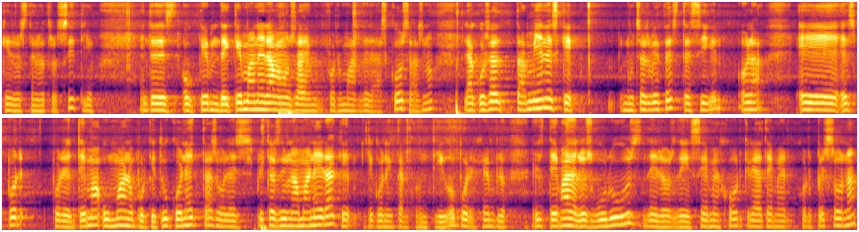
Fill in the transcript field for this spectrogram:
que no esté en otro sitio. Entonces, o qué, de qué manera vamos a informar de las cosas, ¿no? La cosa también es que muchas veces te siguen, hola, eh, es por, por el tema humano, porque tú conectas o les explicas de una manera que, que conectan contigo. Por ejemplo, el tema de los gurús, de los de ser mejor, créate mejor persona,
